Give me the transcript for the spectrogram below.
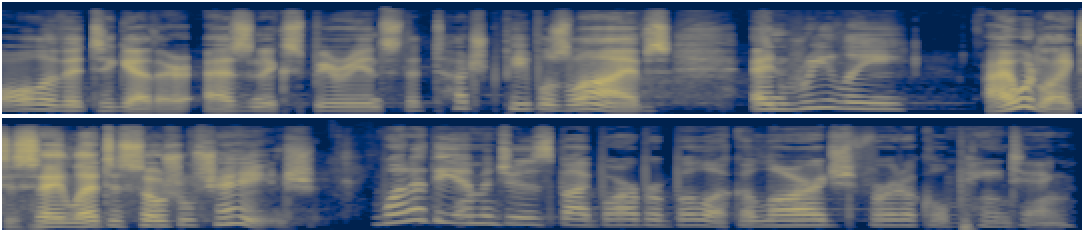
all of it together, as an experience that touched people's lives and really, I would like to say, led to social change. One of the images by Barbara Bullock, a large vertical painting,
